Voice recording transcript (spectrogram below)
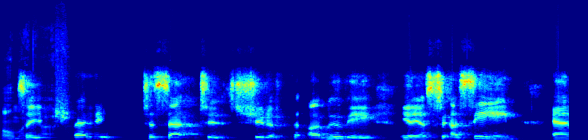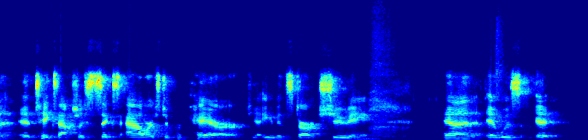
Oh my gosh. so gosh! ready to set to shoot a, a movie, you know, a scene, and it takes actually six hours to prepare to even start shooting. And it was it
